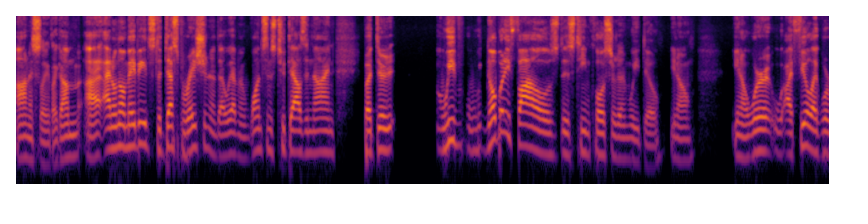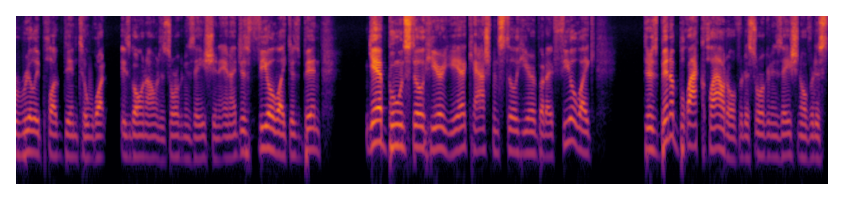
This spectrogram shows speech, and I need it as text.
honestly. Like I'm I, I don't know. Maybe it's the desperation that we haven't won since 2009, but there we've nobody follows this team closer than we do. You know, you know we're I feel like we're really plugged into what is going on with this organization, and I just feel like there's been. Yeah, Boone's still here. Yeah, Cashman's still here, but I feel like there's been a black cloud over this organization, over this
